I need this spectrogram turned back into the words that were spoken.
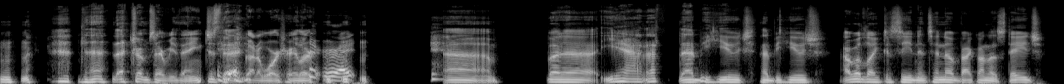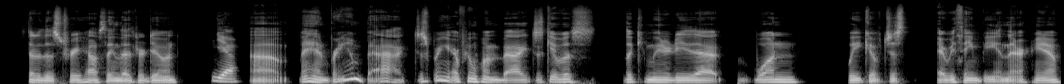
That that trumps everything. Just that God of War trailer. Right. um but uh yeah, that that'd be huge. That'd be huge. I would like to see Nintendo back on the stage instead of this treehouse thing that they're doing. Yeah. um, man, bring them back. Just bring everyone back. Just give us the community that one week of just everything being there. You know?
